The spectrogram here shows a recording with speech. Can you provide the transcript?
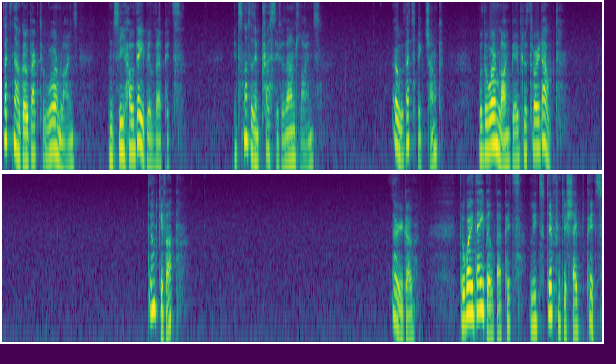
Let's now go back to wormlions and see how they build their pits. It's not as impressive as ant lions. Oh, that's a big chunk. Will the wormlion be able to throw it out? Don't give up. There you go. The way they build their pits leads to differently shaped pits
